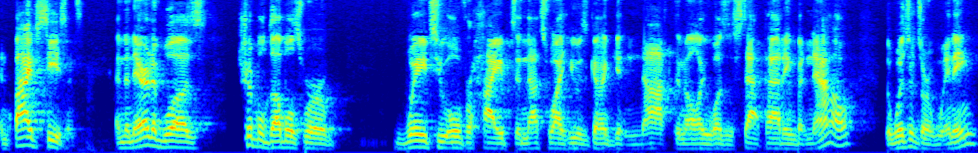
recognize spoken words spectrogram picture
in five seasons. And the narrative was triple doubles were way too overhyped, and that's why he was going to get knocked, and all he was is stat padding. But now the Wizards are winning,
